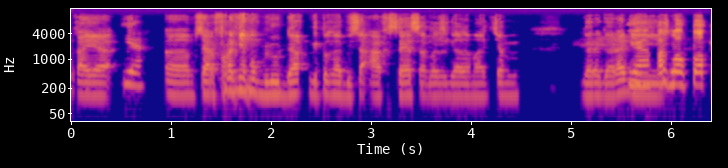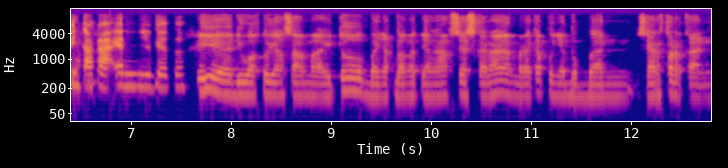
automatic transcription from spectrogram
kayak Iya. em, servernya membludak gitu nggak bisa akses apa segala macam. gara-gara Ya, di pas mau plotting KKN juga tuh. iya di waktu yang sama itu banyak banget yang akses karena mereka punya beban server kan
